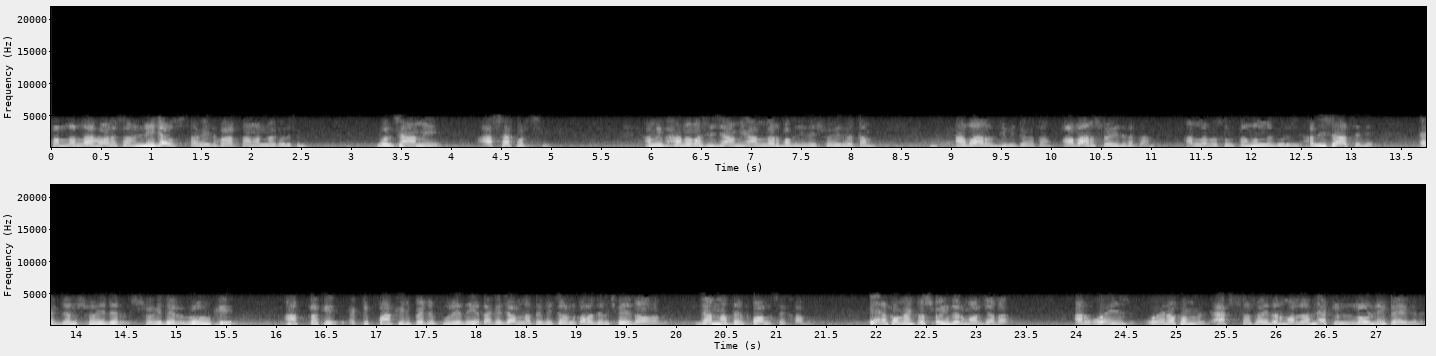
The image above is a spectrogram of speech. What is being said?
সাল্লাহ আলাইসালাম নিজেও শহীদ হওয়ার তামান্না করেছেন। বলছে, আমি আশা করছি আমি ভালোবাসি যে আমি আল্লাহর পথে যদি শহীদ হতাম, আবার জীবিত হতাম, আবার শহীদ হতাম, আল্লাহ রসুল তামান্না করেছে। হাদিসে আছে যে একজন শহীদের শহীদের রুহকে, আত্মাকে একটি পাখির পেটে পুড়ে দিয়ে তাকে জান্নাতে বিচরণ করার জন্য ছেড়ে দেওয়া হবে। জান্নাতের ফল সে খাবে। এরকম একটা শহীদের মর্যাদা। আর ওই ওই রকম একশো শহীদের মর্যাদা একটু নল্ডি পেয়ে গেলেন।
